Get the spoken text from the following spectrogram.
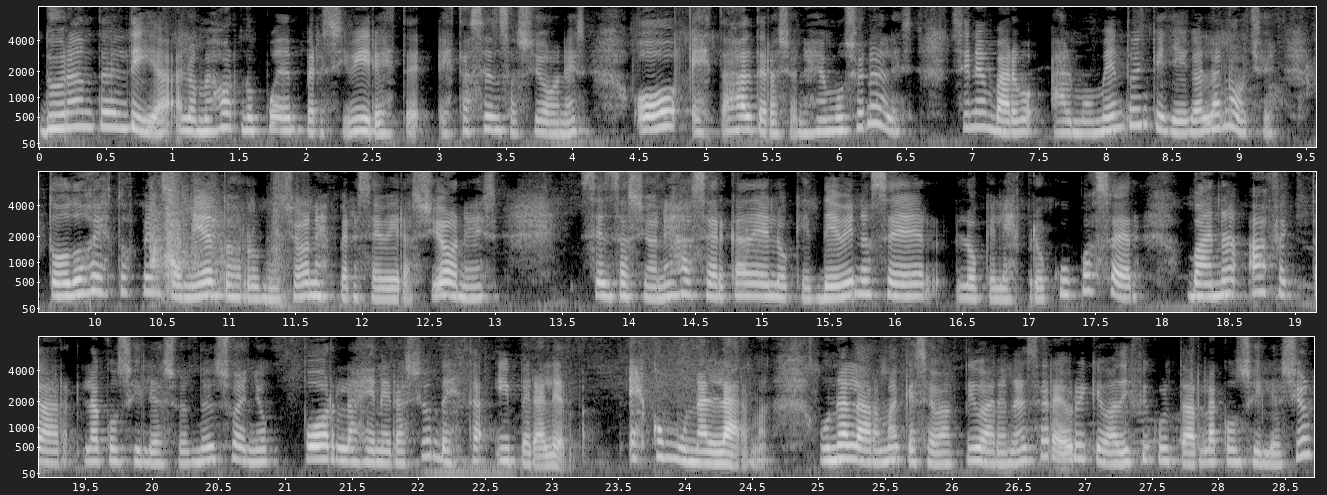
durante el día, a lo mejor no pueden percibir este, estas sensaciones o estas alteraciones emocionales. Sin embargo, al momento en que llega la noche, todos estos pensamientos, rumiaciones, perseveraciones, sensaciones acerca de lo que deben hacer, lo que les preocupa hacer, van a afectar la conciliación del sueño por la generación de esta hiperalerta. Es como una alarma, una alarma que se va a activar en el cerebro y que va a dificultar la conciliación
